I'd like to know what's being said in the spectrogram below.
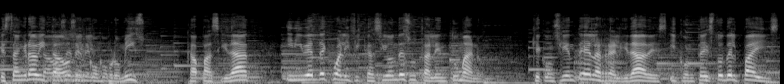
están gravitados en el compromiso, capacidad y nivel de cualificación de su talento humano, que consciente de las realidades y contextos del país,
